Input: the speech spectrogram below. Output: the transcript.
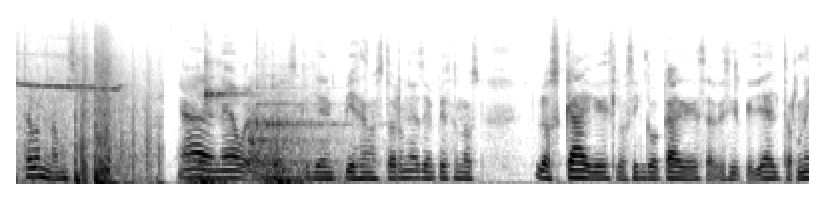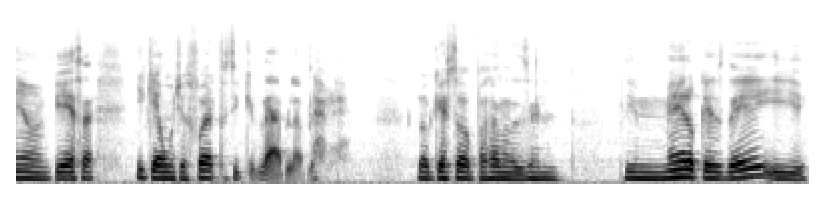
Está buena la música. Ah, de nuevo, cosas que ya empiezan los torneos, ya empiezan los los cagues, los cinco cagues, a decir que ya el torneo empieza y que hay muchos fuertes y que bla bla bla bla. Lo que ha estado pasando desde el primero que es de y,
